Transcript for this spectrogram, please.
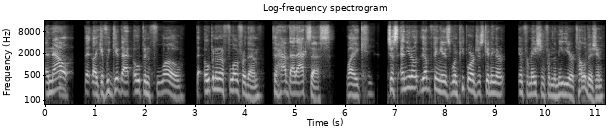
And now that like if we give that open flow, that open and a flow for them to have that access, like mm. just and you know the other thing is when people are just getting their information from the media or television,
